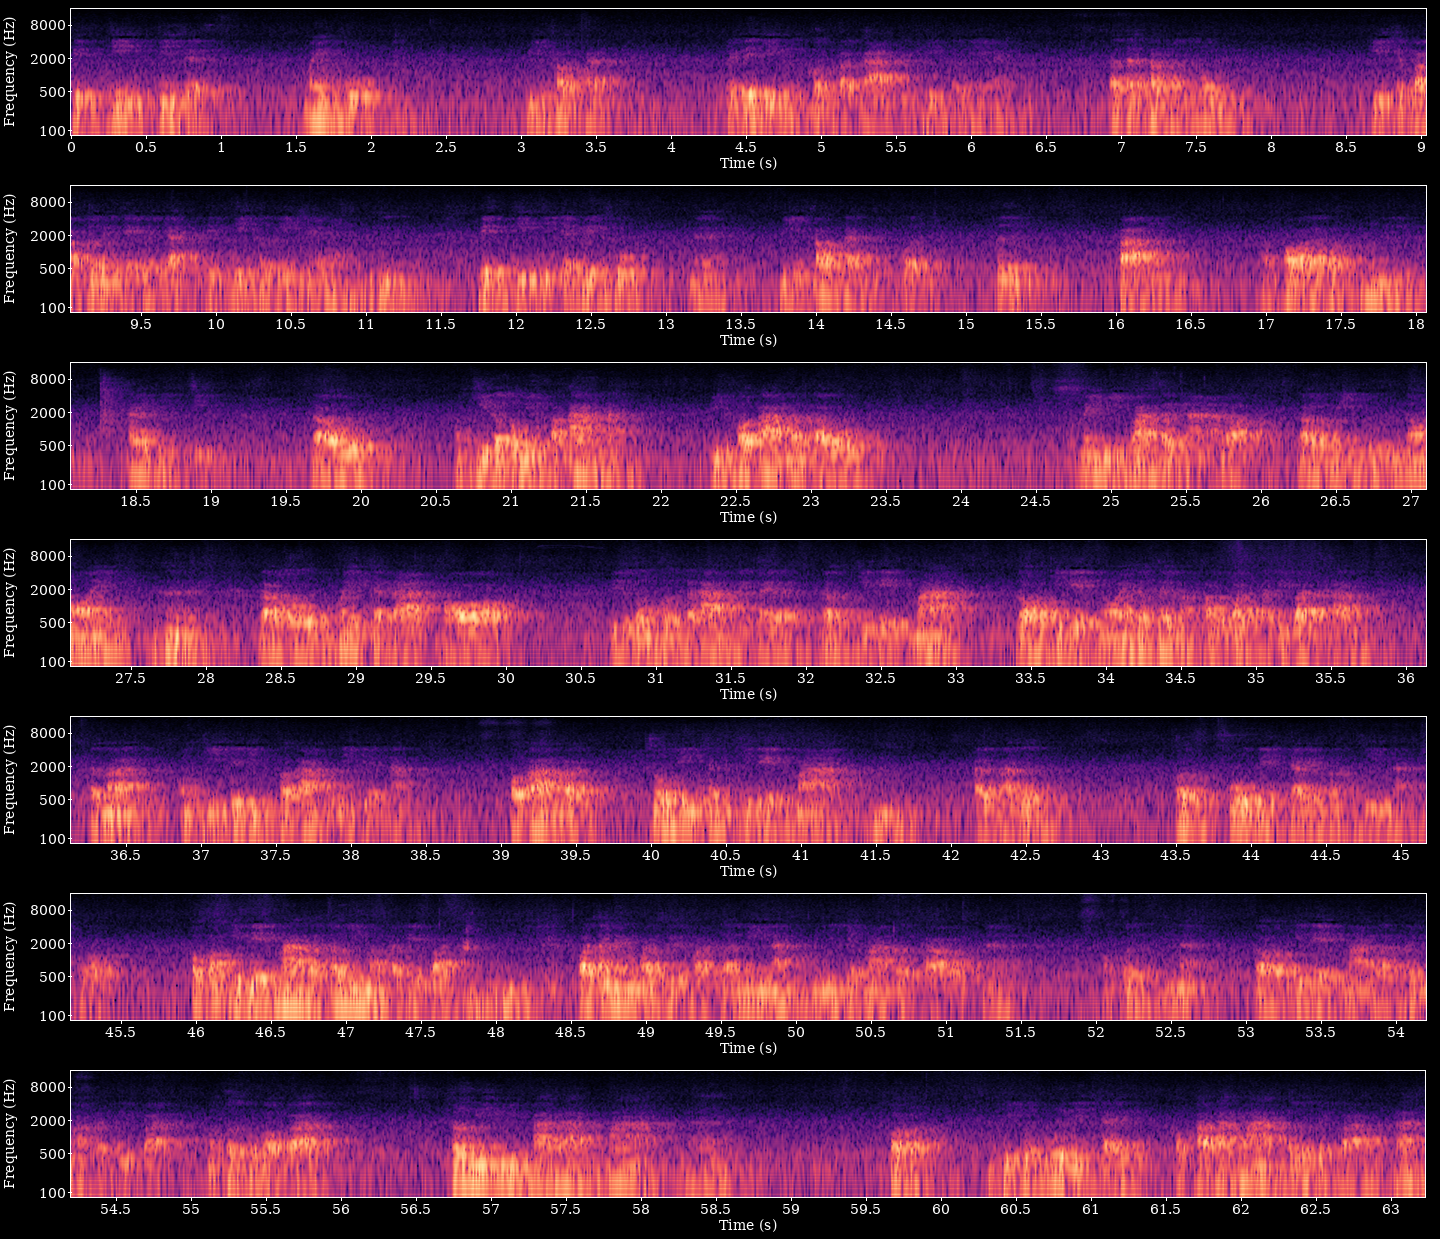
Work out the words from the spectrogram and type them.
สิทธิที่จะไม่ทุกมีเท่ากันเคยได้ยินกฎประกาศสิทธิตัวนี้ไหมแล้วถ้าธรรมนูญกี่ฉบับก็ไม่เคยประหยัดสิทธิตัวนี้ใช่ไหมสิทธิที่จะไม่ทุกนะมีเท่ากันทุกคน ซึ่งฟังหลวงพ่อแล้วก็ อืมใช่จริงๆเราางทีเราก็มีข้ออ้างนะมีข้ออ้างว่าเรา ไม่มีวาสนาหรอก เรามีบุญน้อย เราไม่ฉลาดพอ หรือบางคนก็อ้างไปไกลว่าเรากิเลสมากรอกิเลสน้อยแล้วค่อยมาเข้าวัดปฏิบัติธรรมแต่มาบางทีได้ยินขาอ้างคนนี้เยอะนะขาอ้างว่าช่วงนี้ฉันกิเลสมากแต่มาเริ่มก็พูดในใจบางทีนะชอบเขาก็กิเลสมากแต่ต้องมีมาปฏิบัติ พราะถ้าไม่มาปฏิบัติตอนนี้นะมันนี่จะมากกว่าเก่านะบางคนที่นะ่ะรอกิเลสมากแล้วค่อยมาปฏิบัติบางคนก็บอกว่าช่วงนี้มีภาระมากนะก็บางทีก็พูดในใจก็ภาระมากเราจะวางนะ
